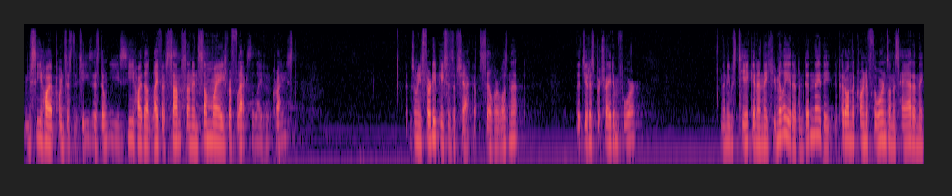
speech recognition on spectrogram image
And you see how it points us to Jesus, don't you? You see how that life of Samson in some ways reflects the life of Christ. It was only 30 pieces of silver, wasn't it? That Judas betrayed him for. And then he was taken and they humiliated him, didn't they? They, they put on the crown of thorns on his head and they,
